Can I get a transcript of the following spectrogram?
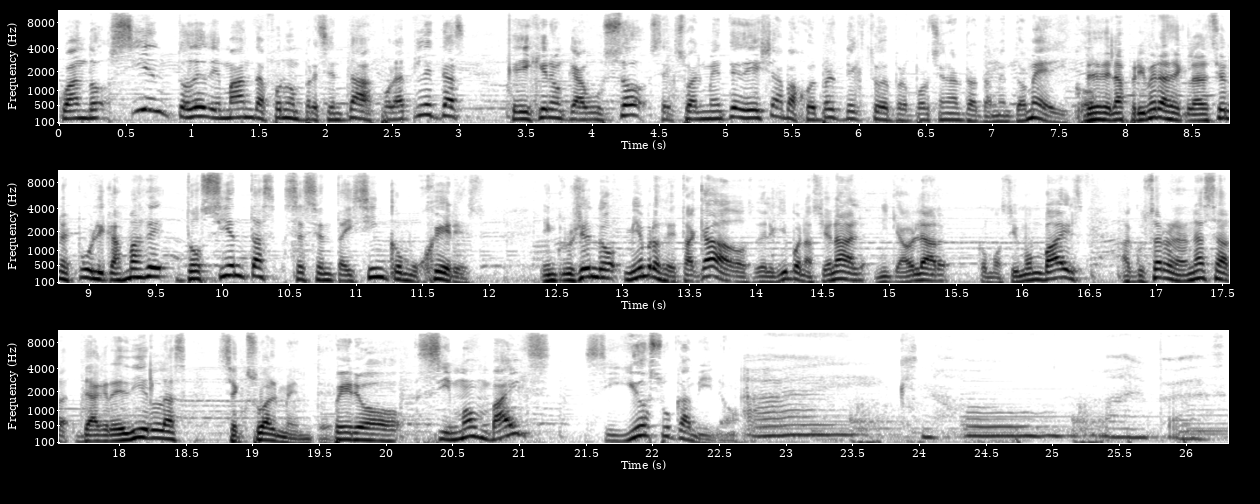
cuando cientos de demandas fueron presentadas por atletas que dijeron que abusó sexualmente de ellas bajo el pretexto de proporcionar tratamiento médico. Desde las primeras declaraciones públicas, más de 265 mujeres, incluyendo miembros destacados del equipo nacional, ni que hablar, como Simone Biles, acusaron a Nazar de agredirlas sexualmente. Pero Simone Biles siguió su camino. I can hold my breath.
